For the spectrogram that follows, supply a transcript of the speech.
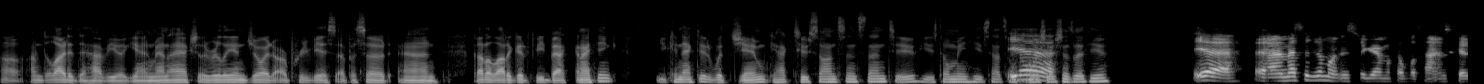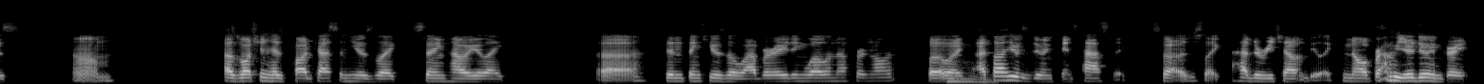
Oh, I'm delighted to have you again, man. I actually really enjoyed our previous episode and got a lot of good feedback. And I think you connected with Jim Tucson since then too. He's told me he's had some Yeah, conversations with you. yeah. I messaged him on Instagram a couple times because um I was watching his podcast and he was like saying how he like uh didn't think he was elaborating well enough or not. But like I Mm. thought he was doing fantastic. So I was just like had to reach out and be like, "No, bro, you're doing great."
